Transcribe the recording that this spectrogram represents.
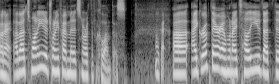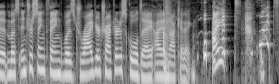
Okay, about 20 to 25 minutes north of Columbus. Okay. Uh, I grew up there, and when I tell you that the most interesting thing was drive your tractor to school day, I am not kidding. I What?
